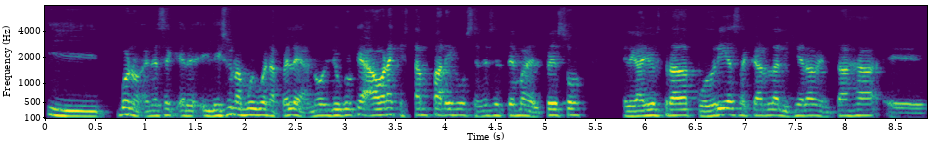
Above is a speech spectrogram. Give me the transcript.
Y bueno, en ese, y le hizo una muy buena pelea, ¿no? Yo creo que ahora que están parejos en ese tema del peso, el Gallo Estrada podría sacar la ligera ventaja eh,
